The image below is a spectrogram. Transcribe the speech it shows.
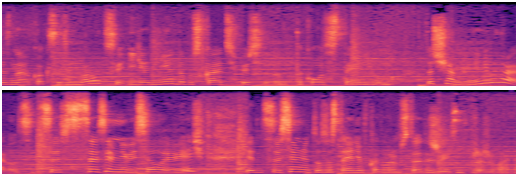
я знаю, как с этим бороться, и я не допускаю теперь такого состояния. Зачем мне? Мне не понравилось. Это совсем не веселая вещь, это совсем не то состояние, в котором стоит жизнь проживать.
